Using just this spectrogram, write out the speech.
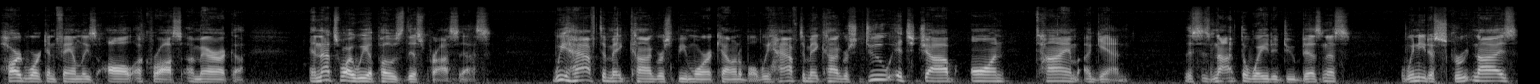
hardworking families all across America. And that's why we oppose this process. We have to make Congress be more accountable. We have to make Congress do its job on time again. This is not the way to do business. We need to scrutinize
